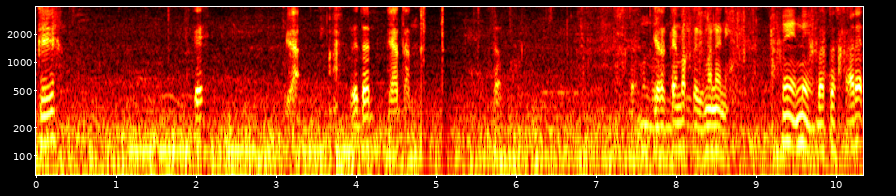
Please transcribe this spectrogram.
Oke. Okay. Oke. Okay. Ya. Kelihatan? Kelihatan. Jarak tembak dari mana nih? Nih, nih batas karet.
